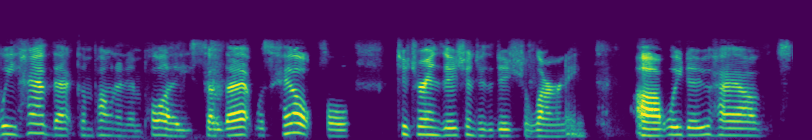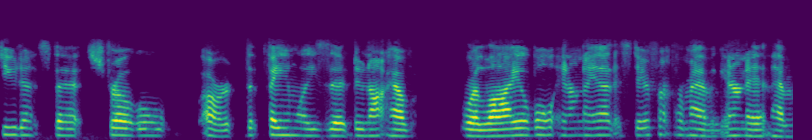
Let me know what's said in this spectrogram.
we had that component in place, so that was helpful to transition to the digital learning. Uh, we do have students that struggle or the families that do not have reliable internet. It's different from having internet and having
